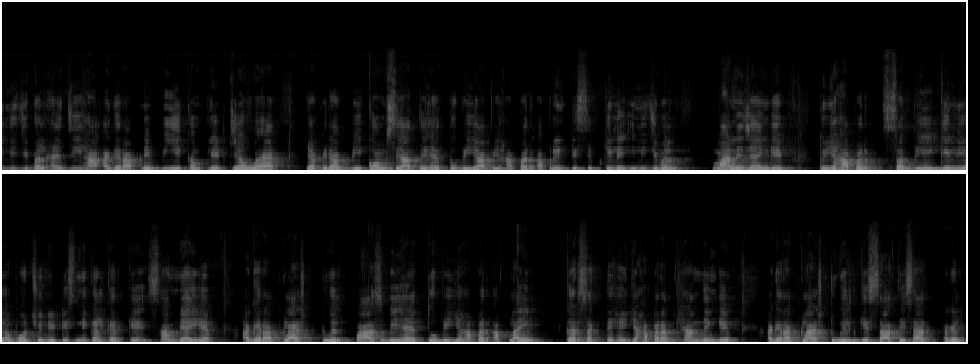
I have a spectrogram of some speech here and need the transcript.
एलिजिबल हैं। जी हाँ अगर आपने बीए कंप्लीट किया हुआ है या फिर आप बीकॉम से आते हैं तो भी आप यहाँ पर अप्रेंटिसशिप के लिए एलिजिबल माने जाएँगे। तो यहाँ पर सभी के लिए अपॉर्चुनिटीज़ निकल करके सामने आई है। अगर आप क्लास ट्वेल्थ पास भी हैं तो भी यहाँ पर अप्लाई कर सकते हैं। यहाँ पर आप ध्यान देंगे, अगर आप क्लास ट्वेल्थ के साथ ही साथ अगर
